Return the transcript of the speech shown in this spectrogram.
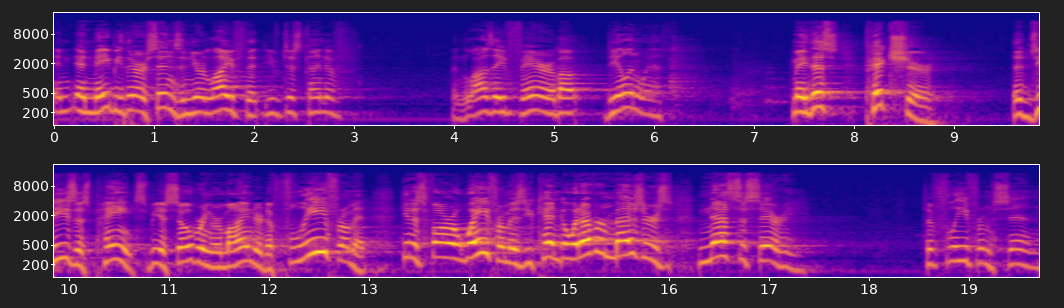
and, and maybe there are sins in your life that you've just kind of been laissez faire about dealing with. May this picture that Jesus paints be a sobering reminder to flee from it. Get as far away from it as you can. Go whatever measures necessary to flee from sin.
